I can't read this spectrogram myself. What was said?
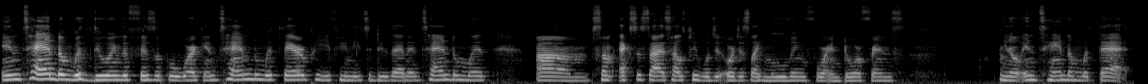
In tandem with doing the physical work in tandem with therapy if you need to do that in tandem with um, some exercise helps people, or just like moving for endorphins. You know, in tandem with that,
